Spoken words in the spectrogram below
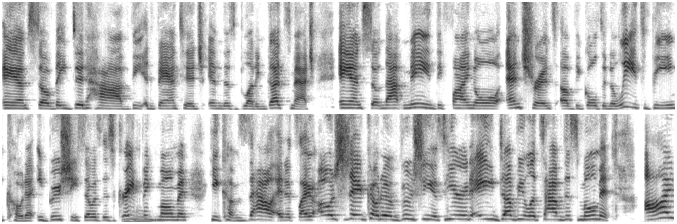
And so they did have the advantage in this blood and guts match. And so that made the final entrance of the Golden Elite being Kota Ibushi. So it was this great mm-hmm. big moment. He comes out and it's like, oh shit, Kota Ibushi is here in AEW. Let's have this moment. I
